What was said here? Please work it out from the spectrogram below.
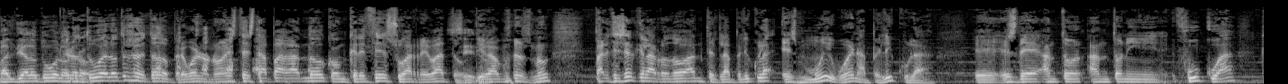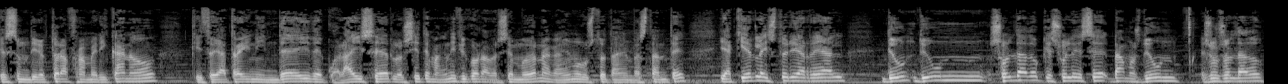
mal, día, lo tuvo el otro. Lo tuvo el otro sobre todo, pero bueno, no este está pagando con creces su arrebato, digamos, ¿no? Parece ser que la rodó antes. La película es muy buena película. Eh, es de Anthony Fuqua, que es un director afroamericano que hizo ya Training Day, The Equalizer, Los Siete Magníficos, la versión moderna, que a mí me gustó también bastante. Y aquí es la historia real de un, de un soldado que suele ser, vamos, de un, es un soldado,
